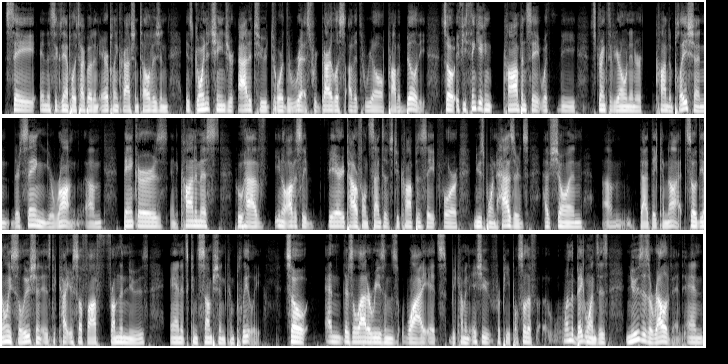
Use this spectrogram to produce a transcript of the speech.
say, in this example, they talk about an airplane crash on television is going to change your attitude toward the risk, regardless of its real probability. So if you think you can compensate with the strength of your own inner contemplation, they're saying you're wrong. Um, bankers and economists who have, you know, obviously very powerful incentives to compensate for newsborne hazards have shown um, that they cannot. So the only solution is to cut yourself off from the news and its consumption completely. So, and there's a lot of reasons why it's become an issue for people. So the one of the big ones is news is irrelevant and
